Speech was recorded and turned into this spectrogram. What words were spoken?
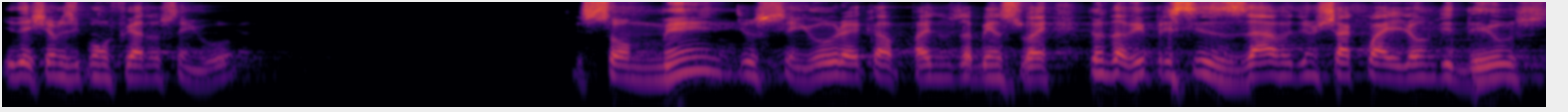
E deixamos de confiar no Senhor. E somente o Senhor é capaz de nos abençoar. Então, Davi precisava de um chacoalhão de Deus.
